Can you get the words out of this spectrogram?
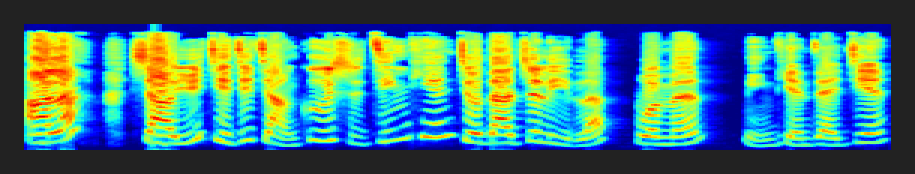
好了，小鱼姐姐讲故事今天就到这里了，我们明天再见。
